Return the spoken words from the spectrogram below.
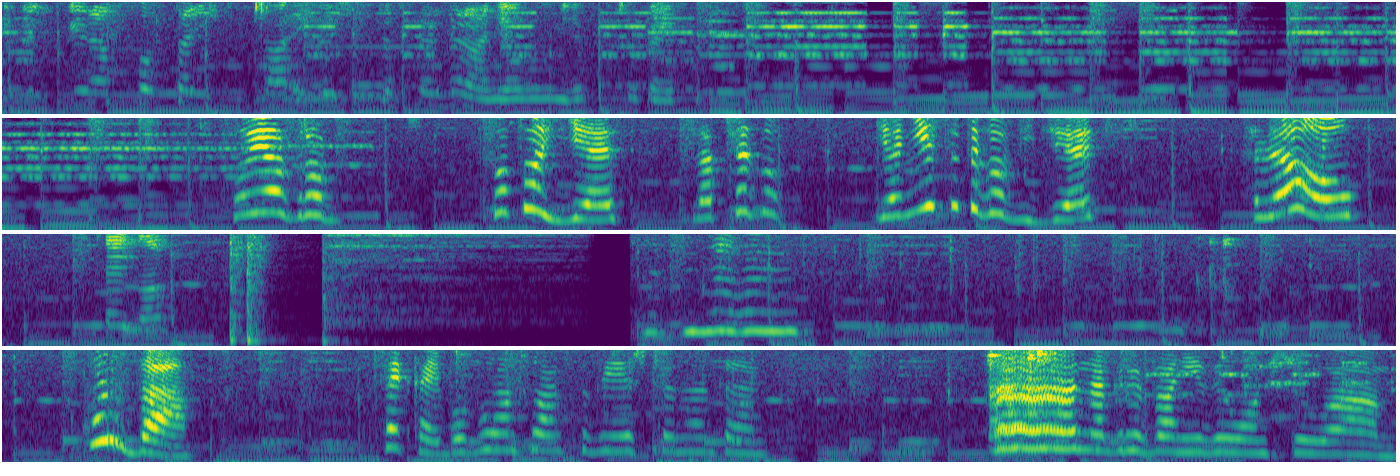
kiedy wybieram postać dla ileś do serwera, nie rozumiem, czekaj. Co ja zrobię? Co to jest? Dlaczego? Ja nie chcę tego widzieć. Hello? Czego? Kurwa! Czekaj, bo wyłączyłam sobie jeszcze na ten. A, nagrywanie wyłączyłam.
